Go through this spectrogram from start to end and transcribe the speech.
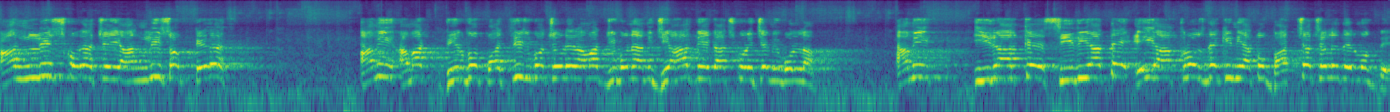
আনলিশ করেছে এই আনলিশ অফ টেরার আমি আমার দীর্ঘ পঁয়ত্রিশ বছরের আমার জীবনে আমি জিহাদ নিয়ে কাজ করেছি, আমি বললাম। আমি ইরাকে, সিরিয়াতে এই আক্রোশ দেখিনি এত বাচ্চা ছেলেদের মধ্যে।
